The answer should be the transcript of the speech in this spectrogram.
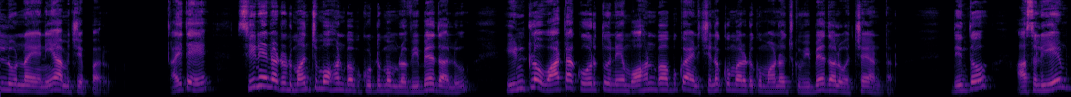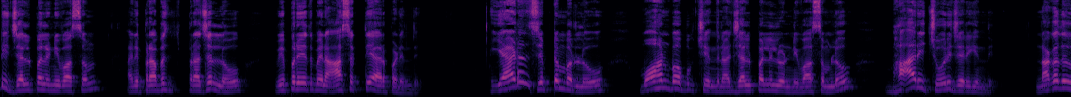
ఇల్లు ఉన్నాయని ఆమె చెప్పారు. అయితే సీనియర్ నటుడు మంచు మోహన్ బాబు కుటుంబంలో విభేదాలు ఇంట్లో వాటా కోరుతూనే మోహన్ బాబుకు ఆయన చిన్న కుమారుడుకు మనోజ్కు విభేదాలు వచ్చాయంటారు. దీంతో అసలు ఏమిటి జల్పల్లి నివాసం అని ప్రభ ప్రజల్లో విపరీతమైన ఆసక్తి ఏర్పడింది. ఏడాది సెప్టెంబర్లో మోహన్ బాబుకు చెందిన జల్పల్లిలోని నివాసంలో భారీ చోరీ జరిగింది. నగదు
